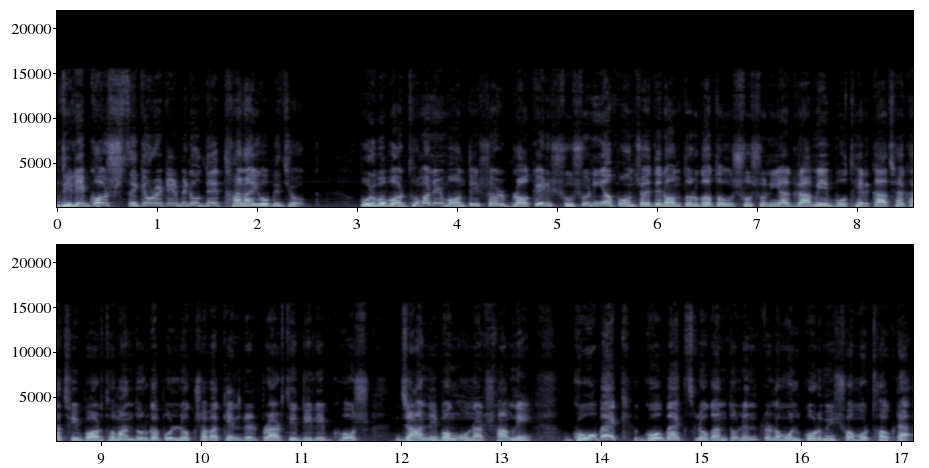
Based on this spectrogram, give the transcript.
দিলীপ ঘোষ সিকিউরিটির বিরুদ্ধে থানায় অভিযোগ। পূর্ব বর্ধমানের মন্তেশ্বর ব্লকের শুশুনিয়া পঞ্চায়েতের অন্তর্গত শুশুনিয়া গ্রামে বুথের কাছাকাছি বর্ধমান দুর্গাপুর লোকসভা কেন্দ্রের প্রার্থী দিলীপ ঘোষ যান এবং ওনার সামনে go back go back slogan তোলেন তৃণমূল কর্মী সমর্থকরা।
